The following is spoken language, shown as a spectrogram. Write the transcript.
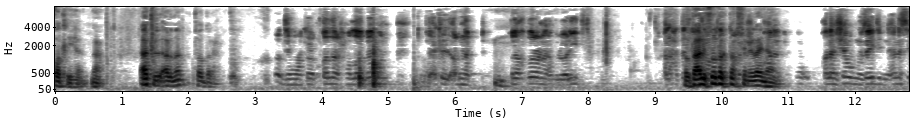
قتلها. نعم. أكل الأرنب تفضل. قال رحمه الله باب في أكل الأرنب. قال أخبرنا أبو الوليد طب تعالي صوتك تحسن إلينا. قال هشام بن زيد بن أنس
